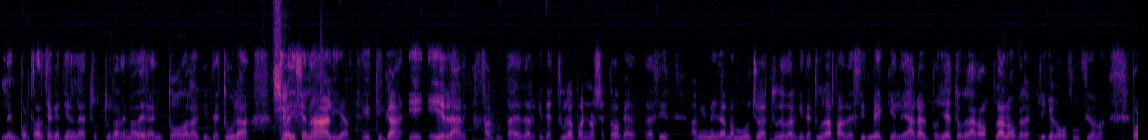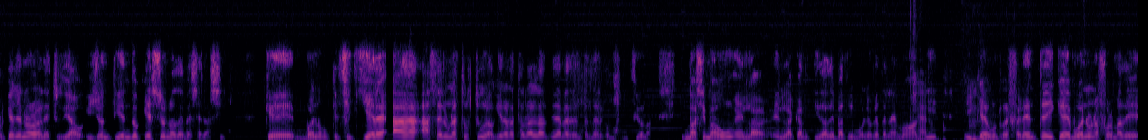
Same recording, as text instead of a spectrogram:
la importancia que tienen las estructuras de madera en toda la arquitectura tradicional y artística, y, y, en las facultades de arquitectura pues no se toca. Es decir, a mí me llaman muchos estudios de arquitectura para decirme que le haga el proyecto, que le haga los planos o que le explique cómo funciona, porque ellos no lo han estudiado, y yo entiendo que eso no debe ser así que bueno, que si quieres hacer una estructura o quieres restaurarla, debes de entender cómo funciona. Y máximo aún en la, en la cantidad de patrimonio que tenemos aquí y que es un referente y que es bueno una forma de,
